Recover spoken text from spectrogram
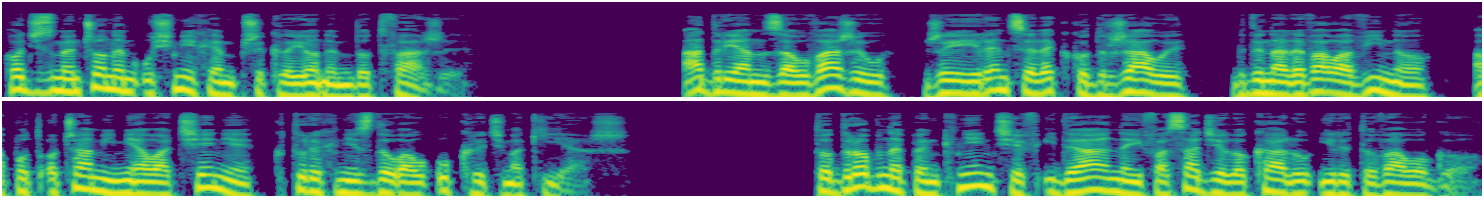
choć zmęczonym uśmiechem przyklejonym do twarzy. Adrian zauważył, że jej ręce lekko drżały, gdy nalewała wino, a pod oczami miała cienie, których nie zdołał ukryć makijaż. To drobne pęknięcie w idealnej fasadzie lokalu irytowało go.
